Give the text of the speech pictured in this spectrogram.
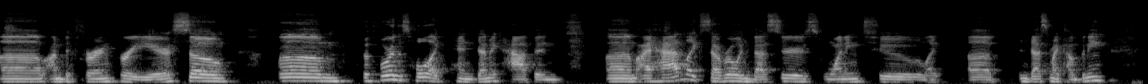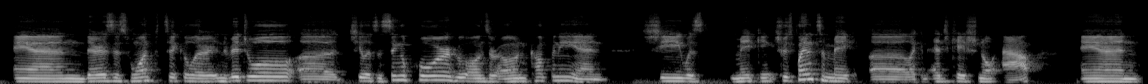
um, I'm deferring for a year. So um, before this whole like pandemic happened, um, I had like several investors wanting to like uh, invest in my company. And there's this one particular individual, uh, she lives in Singapore, who owns her own company, and she was making, she was planning to make uh, like an educational app, and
